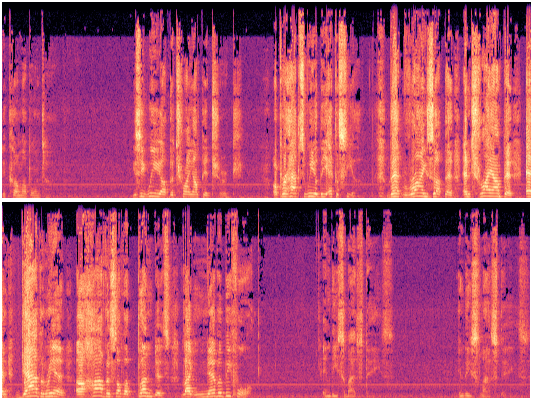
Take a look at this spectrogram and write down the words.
to come up on top. You see, we are the triumphant church, or perhaps we are the ecclesia that rise up and, and triumph and gather in a harvest of abundance like never before in these last days. In these last days.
